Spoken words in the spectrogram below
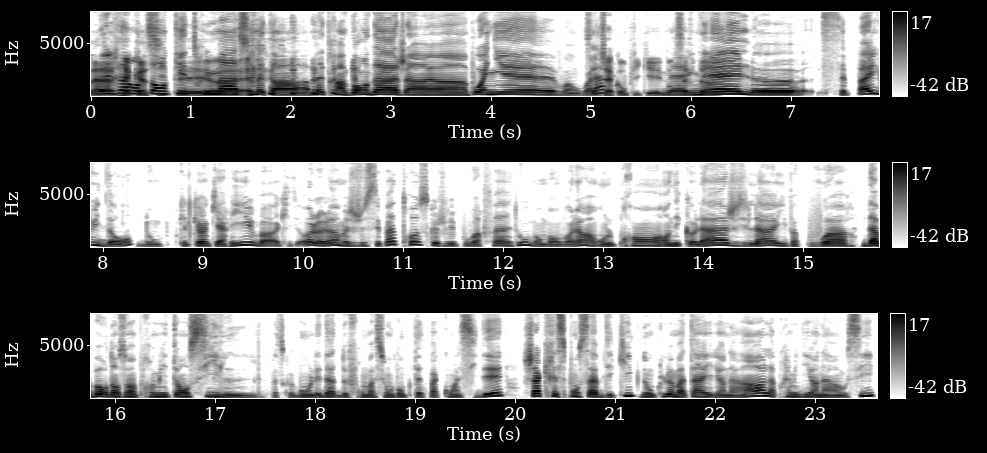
Là, déjà en tant qu'être humain, ouais. se mettre un, mettre un bandage à un poignet, bon, C'est voilà. déjà compliqué pour Mais une aile, euh, c'est pas évident. Donc quelqu'un qui arrive, bah, qui dit oh là là, mais je sais pas trop ce que je vais pouvoir faire et tout. Bon bon voilà, on le prend en écolage. Et là, il va pouvoir d'abord dans un premier temps, s'il, parce que bon, les dates de formation vont peut-être pas coïncider. Chaque responsable d'équipe, donc le matin il y en a un, l'après-midi il y en a un aussi,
